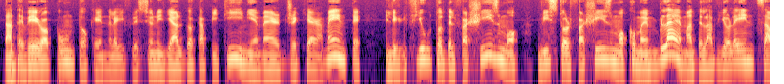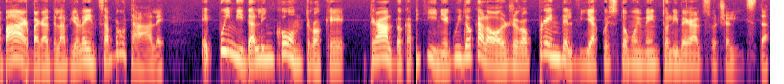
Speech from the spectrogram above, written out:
tant'è vero appunto che nelle riflessioni di Aldo Capitini emerge chiaramente il rifiuto del fascismo, visto il fascismo come emblema della violenza barbara, della violenza brutale, e quindi dall'incontro che tra Aldo Capitini e Guido Calogero prende il via questo movimento liberal socialista.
